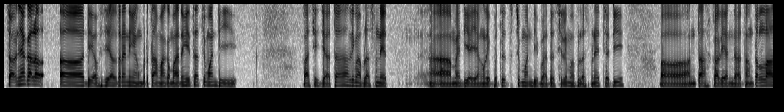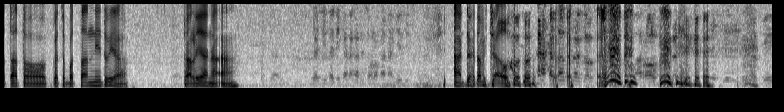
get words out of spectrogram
Soalnya kalau eh, di official training yang pertama kemarin kita cuman di kasih jatah 15 menit. Eh, media yang liput itu cuman dibatasi 15 menit. Jadi eh, entah kalian datang telat atau kecepatan itu ya kalian sih sebenarnya. ada tapi jauh. Tahu kan tahu. Parol. Oke.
